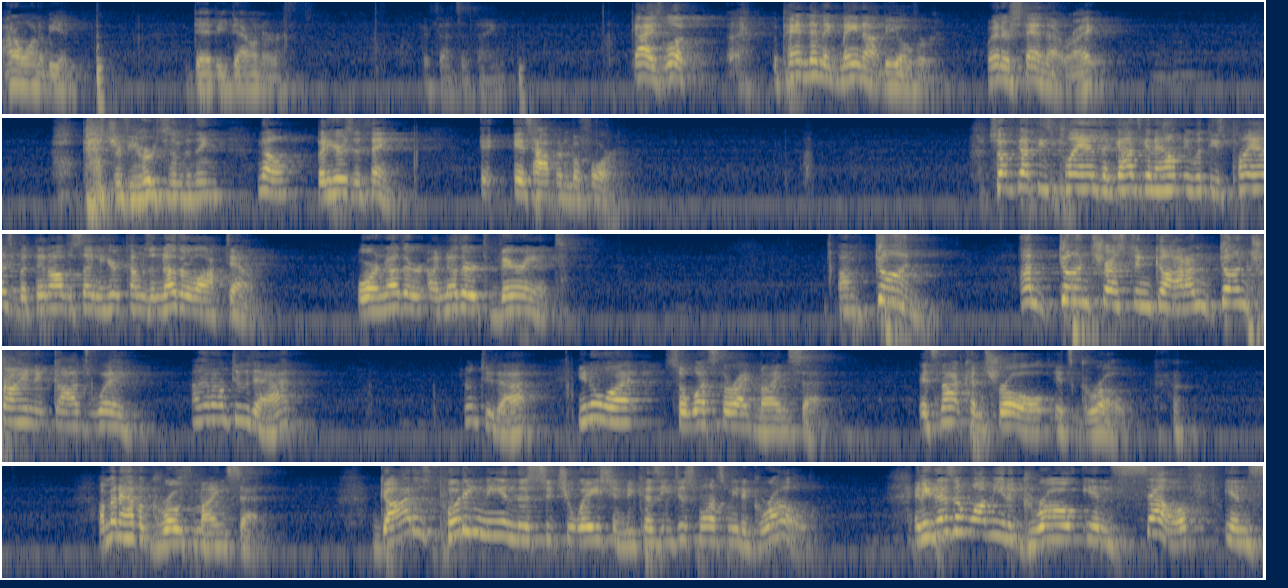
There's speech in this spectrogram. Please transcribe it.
I don't want to be a Debbie Downer if that's a thing. Guys, look, the pandemic may not be over. We understand that, right? Pastor, have you heard something? No, but here's the thing it, it's happened before. So I've got these plans, and God's going to help me with these plans, but then all of a sudden here comes another lockdown or another, another variant. I'm done. I'm done trusting God. I'm done trying it God's way. I don't do that. Don't do that. You know what? So, what's the right mindset? It's not control, it's grow. I'm going to have a growth mindset. God is putting me in this situation because He just wants me to grow. And He doesn't want me to grow in self, in,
